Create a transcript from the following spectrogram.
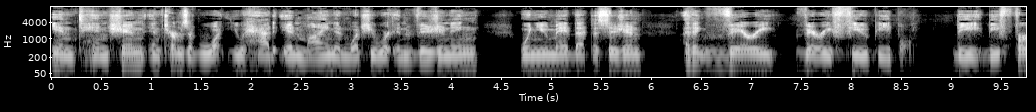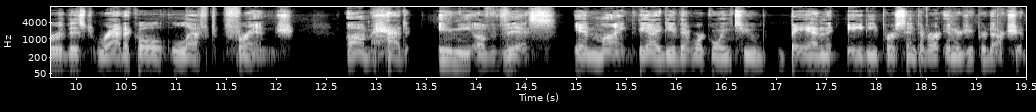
intention, in terms of what you had in mind and what you were envisioning when you made that decision, I think very, very few people, the the furthest radical left fringe, um, had any of this in mind. The idea that we're going to ban 80% of our energy production.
